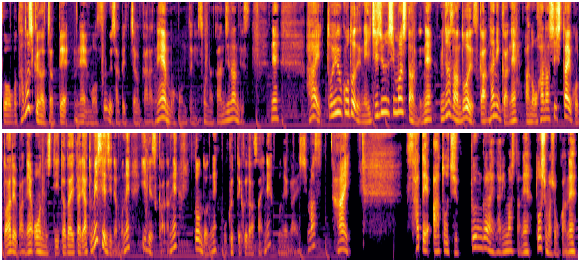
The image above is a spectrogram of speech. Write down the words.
そう、もう楽しくなっちゃって、ね、もうすぐ喋っちゃうからね、もう本当にそんな感じなんです。ね。はい。ということでね、一巡しましたんでね、皆さんどうですか？何かね、あの、お話ししたいことあればね、オンにしていただいたり、あとメッセージでもね、いいですからね、どんどんね、送ってくださいね。お願いします。はい。さて、あと10分ぐらいになりましたね。どうしましょうかね？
